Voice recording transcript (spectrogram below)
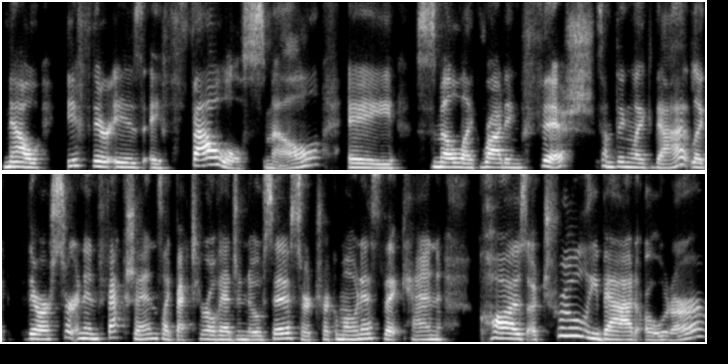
Now, if there is a foul smell, a smell like rotting fish, something like that, like there are certain infections like bacterial vaginosis or trichomonas that can cause a truly bad odor.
